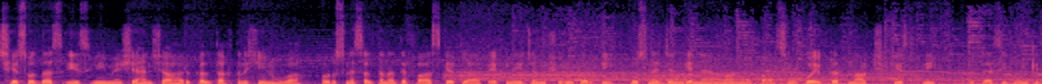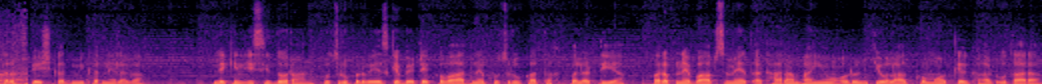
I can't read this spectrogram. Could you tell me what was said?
610 ईस्वी में शहनशाह हरकल तख्त नशीन हुआ और उसने सल्तनत फ़ारस के ख़िलाफ़ एक नई जंग शुरू कर दी। उसने जंग नैनवा में फ़ारसियों को इबरतनाक शिकस्त दी और तैसीफून की तरफ़ पेशकदमी करने लगा। लेकिन इसी दौरान खुसरू परवेज़ के बेटे कवाद ने खुसरू का तख्त पलट दिया और अपने बाप समेत अठारह भाइयों और उनकी औलाद को मौत के घाट उतारा।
